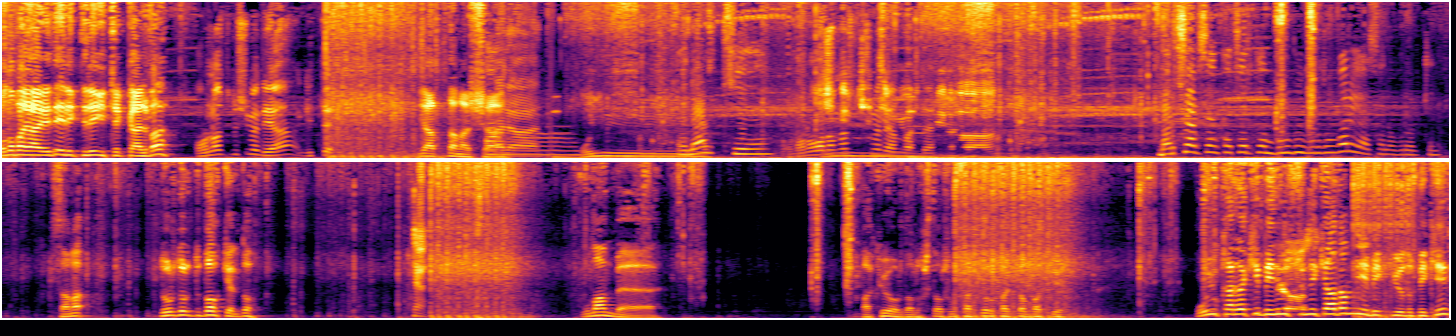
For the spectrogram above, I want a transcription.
O da bayağı yedi elektriğe gidecek galiba. O nasıl düşmedi ya? Gitti. Yattan aşağı. Helal. Oy. Helal ki. Ulan o adam nasıl düşmedi en başta? Barış abi sen kaçarken bunu bir vurdun var ya sana vurarken. Sana dur dur dur dok gel dok. Heh. Ulan be. Bakıyor oradan oradan ufaktan ufaktan bakıyor. O yukarıdaki benim üstümdeki adam niye bekliyordu peki?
